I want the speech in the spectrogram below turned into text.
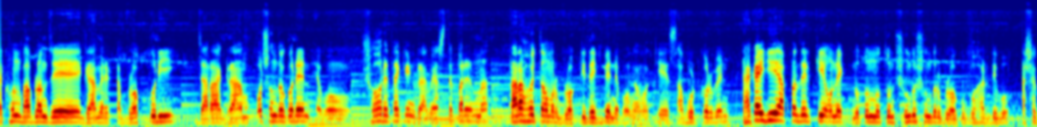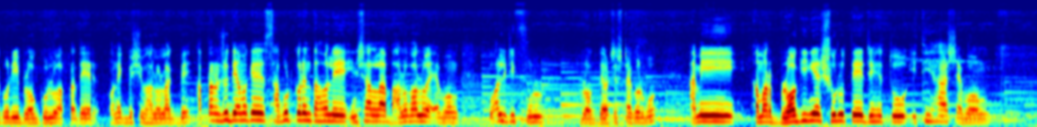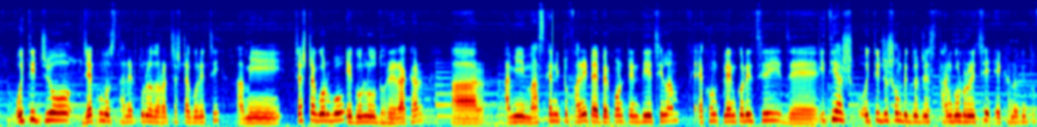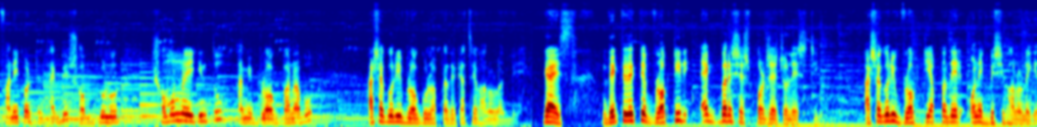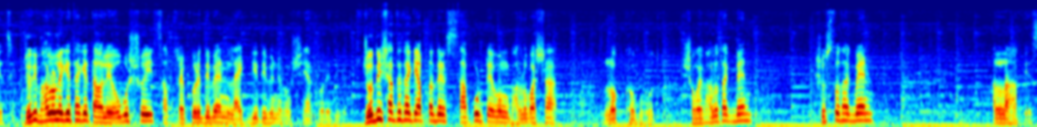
এখন ভাবলাম যে গ্রামের একটা ব্লগ করি, যারা গ্রাম পছন্দ করেন এবং শহরে থাকেন, গ্রামে আসতে পারেন না, তারা হয়তো আমার ব্লগটি দেখবেন এবং আমাকে সাপোর্ট করবেন। ঢাকায় গিয়ে আপনাদেরকে অনেক নতুন নতুন, সুন্দর সুন্দর ব্লগ উপহার দিব। আশা করি ব্লগগুলো আপনাদের অনেক বেশি ভালো লাগবে। আপনারা যদি আমাকে সাপোর্ট করেন তাহলে ইনশাল্লাহ ভালো ভালো এবং কোয়ালিটি ফুল ব্লগ দেওয়ার চেষ্টা করব। আমি আমার ব্লগিংয়ের শুরুতে যেহেতু ইতিহাস এবং ঐতিহ্য যে কোনো স্থানের তুলে ধরার চেষ্টা করেছি, আমি চেষ্টা করব এগুলো ধরে রাখার। আর আমি মাঝখানে একটু ফানি টাইপের কন্টেন্ট দিয়েছিলাম। এখন প্ল্যান করেছি যে ইতিহাস, ঐতিহ্য সমৃদ্ধ যে স্থানগুলো রয়েছে, এখানেও কিন্তু ফানি কন্টেন্ট থাকবে। সবগুলোর সমন্বয়ে কিন্তু আমি ব্লগ বানাবো। আশা করি ব্লগগুলো আপনাদের কাছে ভালো লাগবে। গাইস দেখতে দেখতে ব্লগটির একবারে শেষ পর্যায়ে চলে এসেছি। আশা করি ব্লগটি আপনাদের অনেক বেশি ভালো লেগেছে। যদি ভালো লেগে থাকে তাহলে অবশ্যই সাবস্ক্রাইব করে দেবেন, লাইক দিয়ে দেবেন এবং শেয়ার করে দেবেন। যদি সাথে থাকে আপনাদের সাপোর্ট এবং ভালোবাসা লক্ষ্য বহুত সবাই ভালো থাকবেন, সুস্থ থাকবেন। আল্লাহ হাফিজ।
